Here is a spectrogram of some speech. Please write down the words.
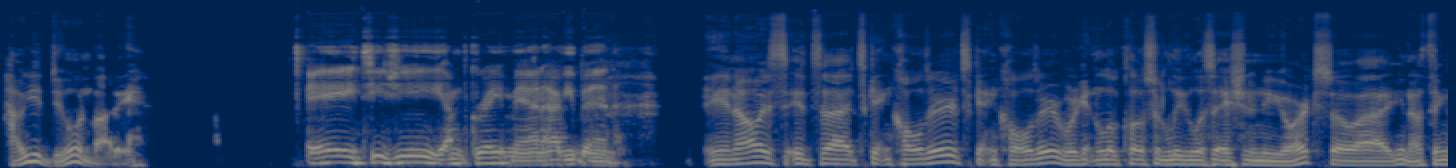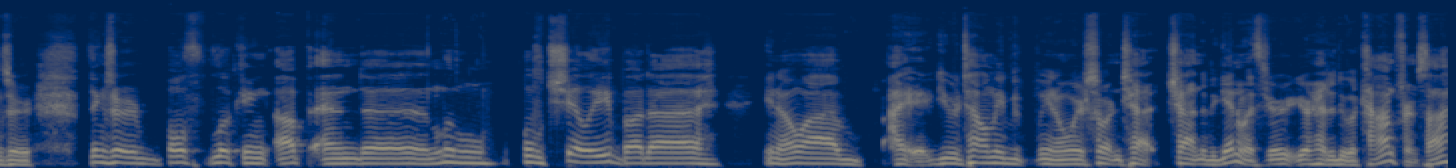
How you doing, buddy? Hey, TG, I'm great, man. How have you been? You know it's it's uh, it's getting colder it's getting colder we're getting a little closer to legalization in new york so uh, you know things are things are both looking up and uh, a little little chilly but uh you know uh i you were telling me you know we are sort of chat, chatting to begin with you're you're headed to a conference huh?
